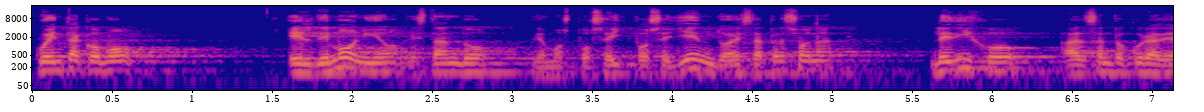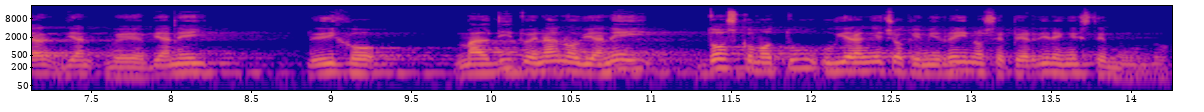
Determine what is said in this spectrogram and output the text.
cuenta cómo el demonio, estando, digamos, poseyendo a esta persona, le dijo al santo cura de Vianney, le dijo, maldito enano Vianney, dos como tú hubieran hecho que mi reino se perdiera en este mundo.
